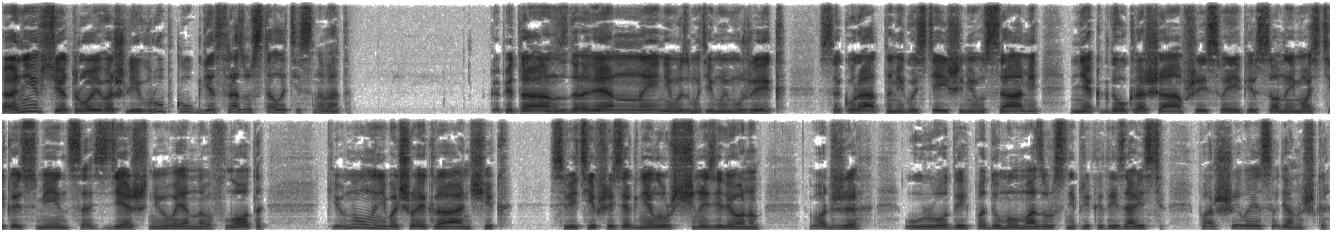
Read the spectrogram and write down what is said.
Они все трое вошли в рубку, где сразу стало тесновато. Капитан, здоровенный, невозмутимый мужик, с аккуратными густейшими усами, некогда украшавший своей персоной мостик эсминца здешнего военного флота, кивнул на небольшой экранчик, светившийся гнилушечно-зеленым. «Вот же уроды!» — подумал Мазур с неприкрытой завистью. «Паршивая суденышка,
